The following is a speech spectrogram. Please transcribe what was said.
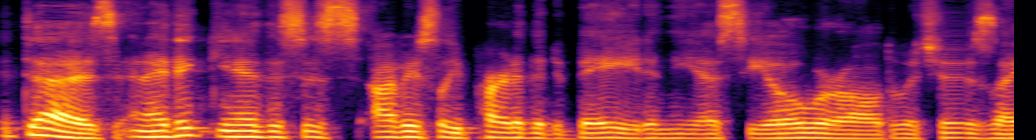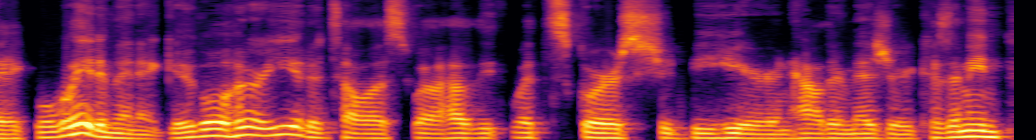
It does. And I think, you know, this is obviously part of the debate in the SEO world, which is like, well, wait a minute, Google, who are you to tell us well how the, what scores should be here and how they're measured? Because I mean,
